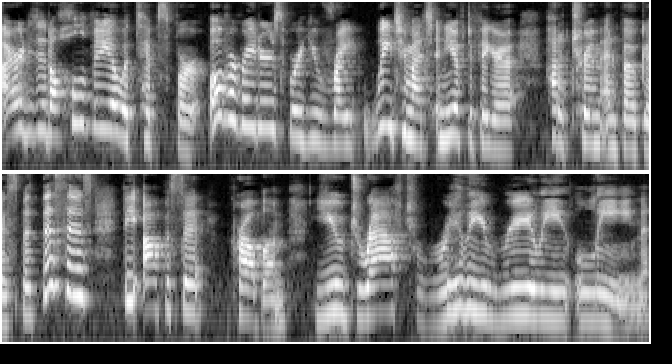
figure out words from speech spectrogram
I already did a whole video with tips for overwriters where you write way too much and you have to figure out how to trim and focus, but this is the opposite problem. You draft really, really lean.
